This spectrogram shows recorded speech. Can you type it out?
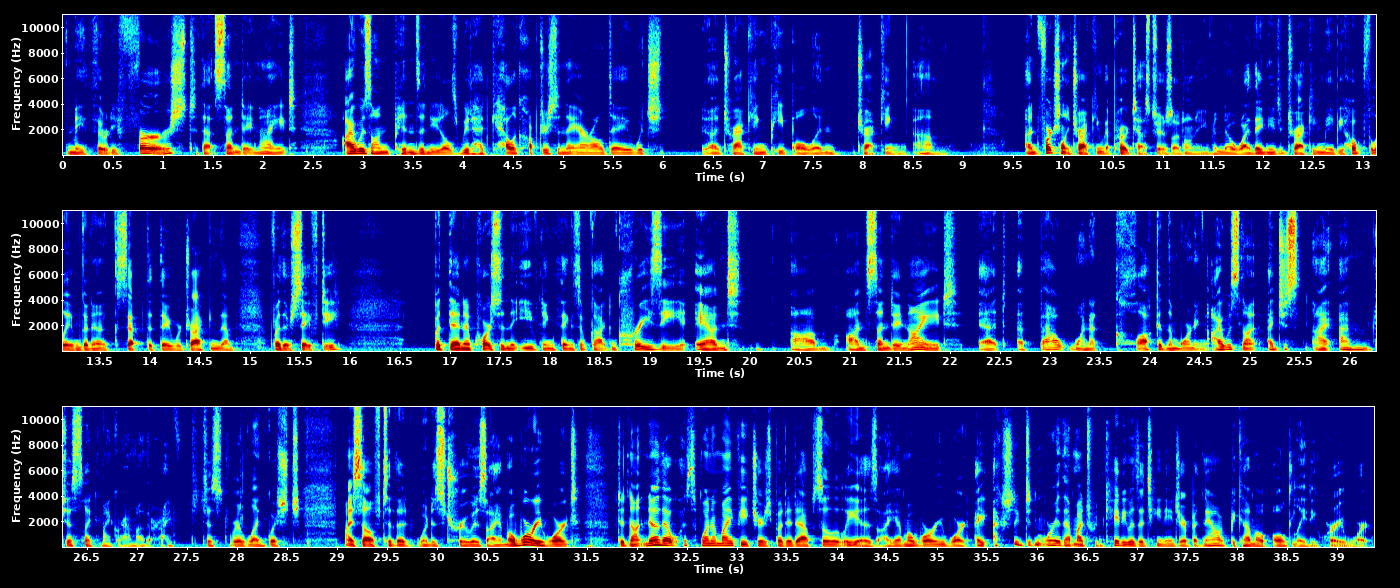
May 31st, that Sunday night, I was on pins and needles. We'd had helicopters in the air all day, which uh, tracking people and tracking um, unfortunately tracking the protesters. I don't even know why they needed tracking. Maybe hopefully I'm going to accept that they were tracking them for their safety. But then, of course, in the evening, things have gotten crazy. And um, on Sunday night, at about one o'clock in the morning. I was not, I just, I, I'm just like my grandmother. I just relinquished myself to the what is true is I am a worrywart. Did not know that was one of my features, but it absolutely is. I am a worrywart. I actually didn't worry that much when Katie was a teenager, but now I've become an old lady worrywart.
